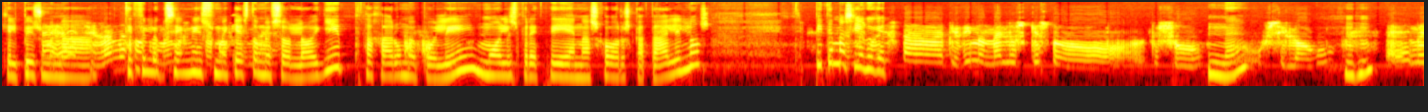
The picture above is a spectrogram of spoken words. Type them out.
και ελπίζουμε Ε, να έτσι λέμε, τη θα φιλοξενήσουμε δούμε, και στο ναι. Μεσολόγγι. Θα χαρούμε πολύ μόλις βρεθεί ένας χώρος κατάλληλος. Πείτε μας λίγο για... Μάλιστα, επειδή είμαι μέλος και στο του ΣΟΥ, Ναι. του συλλογου ε, είμαι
